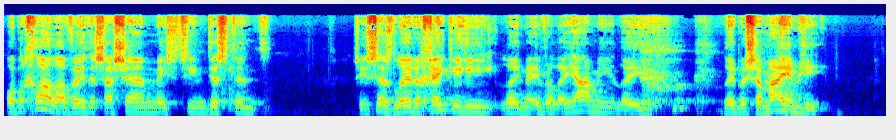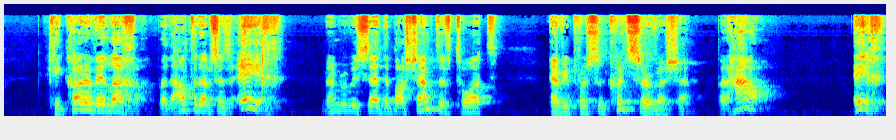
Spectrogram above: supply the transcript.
or Bechlal Avodas Hashem, may seem distant. So he says, Le rechekehi, le me'ever leyami, le b'shamayim hi. Ki Korav elecha. But Alter Rebbe says, Eich. Remember we said the Baal Shem Tov taught every person could serve Hashem. But how? Eich.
